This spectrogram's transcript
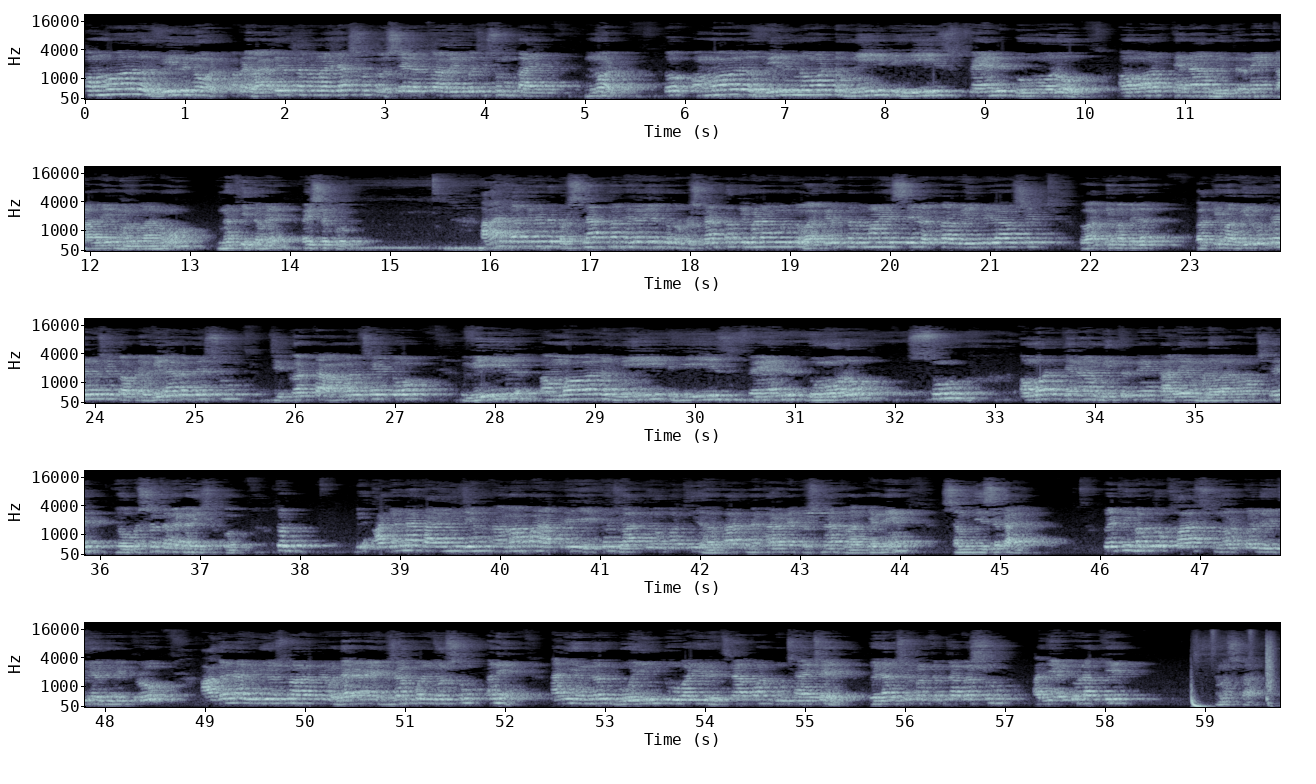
અમર વિલ નોટ. આપણે વાક્ય રચના પ્રમાણે જાશું તો શેલ અથવા વિલ પછી શું મુકાય? નોટ. તો Amar will not meet his friend tomorrow Amar તેના મિત્રને કાલે મળવાનો નથી. તમે કહી શકો આ જ વાક્યને આપણે પ્રશ્નાત્મક ફેરવીએ તો પ્રશ્નાત્મક બનાવવું હોય તો વાક્ય રચના પ્રમાણે શેલ અથવા વિલ પહેલા આવશે વાક્યમાં પેલા વાક્યમાં વિલ ઉપરાયું છે તો આપણે વિલ આગળ દેશું જે કરતા અમર છે તો will Amar meet his friend tomorrow શું અમર તેના મિત્રને કાલે મળવાનો છે? તો પ્રશ્ન તમે કરી શકો. તો આગળના કાળની જેમ આમાં પણ આપણે એક જ વાક્ય ઉપરથી હકાર, નકાર અને પ્રશ્નાર્થ વાક્યને સમજી શકાય. તો એટલી બાબતો ખાસ નોટ કરજો વિદ્યાર્થી મિત્રો. આગળના વિડીયોઝમાં આપણે વધારાના એક્ઝામ્પલ જોશું અને આની અંદર ગોઈંગ ટુ વાળી રચના પણ પૂછાય છે. તો એના વિશે પણ ચર્ચા કરશું. આજે એટલું રાખીએ. નમસ્કાર.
